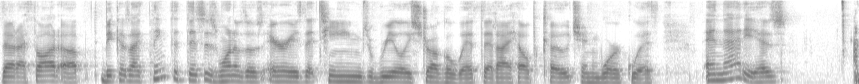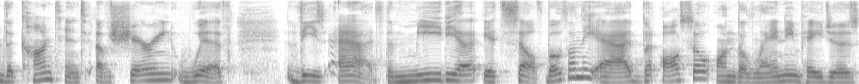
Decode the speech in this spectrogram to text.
that I thought up because I think that this is one of those areas that teams really struggle with that I help coach and work with. And that is the content of sharing with these ads, the media itself, both on the ad, but also on the landing pages,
